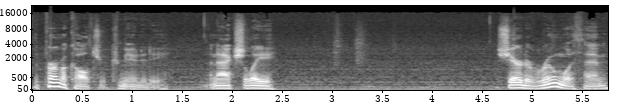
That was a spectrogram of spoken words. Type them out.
the permaculture community and actually shared a room with him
